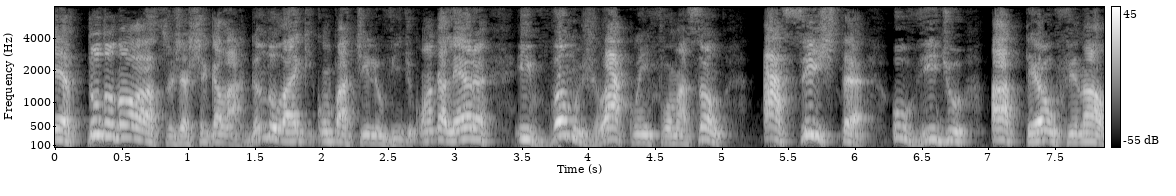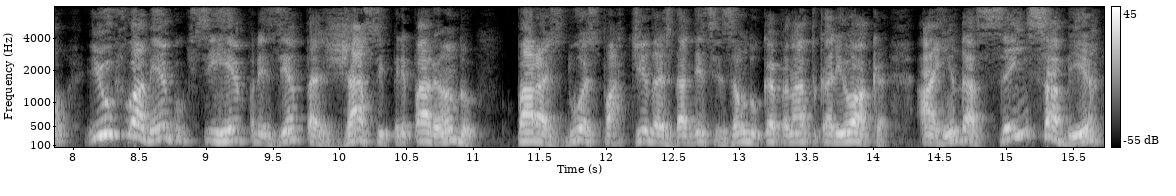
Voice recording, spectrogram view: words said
É tudo nosso. Já chega largando o like, compartilha o vídeo com a galera e vamos lá com a informação. Assista o vídeo até o final. E o Flamengo que se representa já se preparando para as duas partidas da decisão do Campeonato Carioca, ainda sem saber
